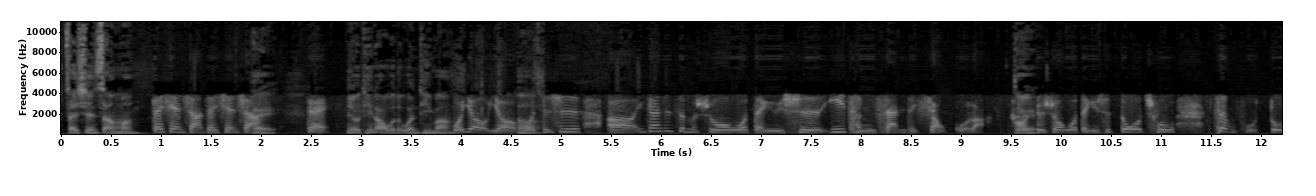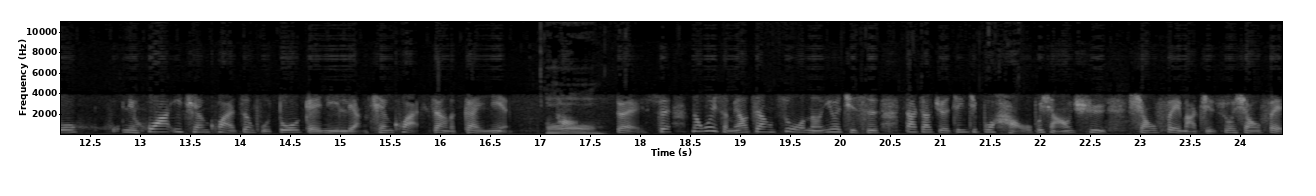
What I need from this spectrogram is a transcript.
在线上吗？在线上，在线上。对，对你有听到我的问题吗？我有，有，我只是呃，应该是这么说，我等于是一乘三的效果了。好，就是说我等于是多出政府多，你花一千块，政府多给你两千块这样的概念。哦，对，所以那为什么要这样做呢？因为其实大家觉得经济不好，我不想要去消费嘛，紧缩消费。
